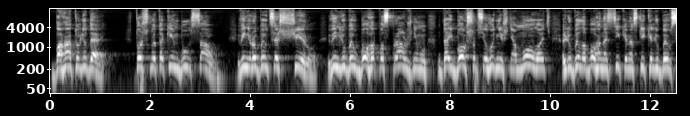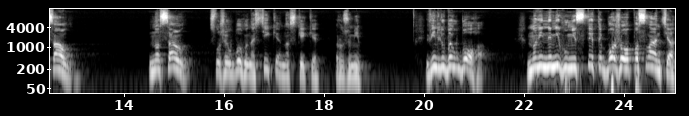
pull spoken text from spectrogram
Багато людей. Точно таким був Савл. Він робив це щиро, він любив Бога по-справжньому. Дай Бог, щоб сьогоднішня молодь любила Бога настільки, наскільки любив Савл. Но Савл служив Богу настільки, наскільки розумів. Він любив Бога, але він не міг умістити Божого посланця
